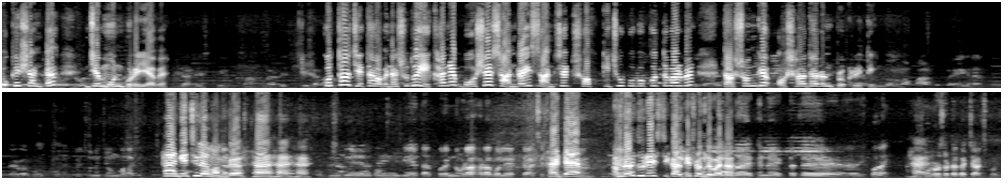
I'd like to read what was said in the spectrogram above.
লোকেশনটা যে মন ভরে যাবে। কোথাও যেতে হবে না শুধু এখানে বসে সানরাইজ সানসেট সব কিছু উপভোগ করতে পারবেন তার সঙ্গে অসাধারণ প্রকৃতি। হ্যাঁ গেছিলাম আমরা। হ্যাঁ হ্যাঁ হ্যাঁ। এরকম গিয়ে তারপরে নড়াহাড়া বলে একটা আছে। হ্যাঁ ড্যাম। আমরা দূরে এসেছি কালকে সন্ধ্যেবেলা। এখানে একটাতে করাই হ্যাঁ। পনেরোশো টাকা চার্জ করি।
